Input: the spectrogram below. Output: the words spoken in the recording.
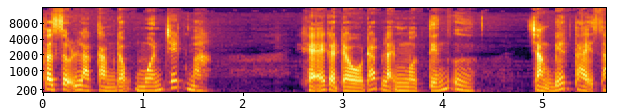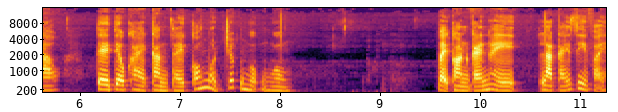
thật sự là cảm động muốn chết mà. Khẽ gật đầu đáp lại một tiếng ừ. Chẳng biết tại sao, Tề Tiểu Khải cảm thấy có một chút ngượng ngùng. Vậy còn cái này là cái gì vậy?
